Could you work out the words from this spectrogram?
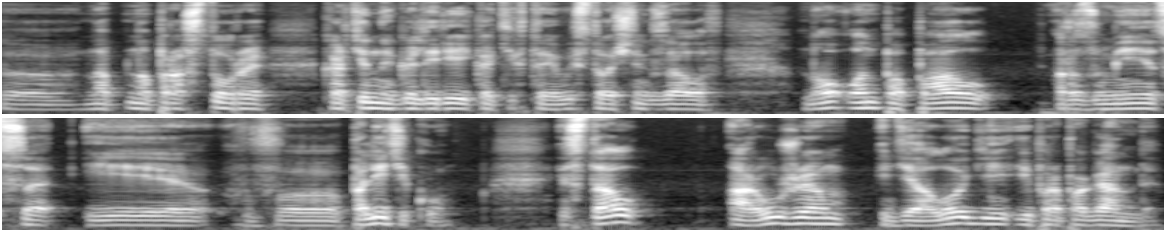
э, на, на просторы картинных галерей каких-то и выставочных залов, но он попал, разумеется, и в политику и стал оружием идеологии и пропаганды.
